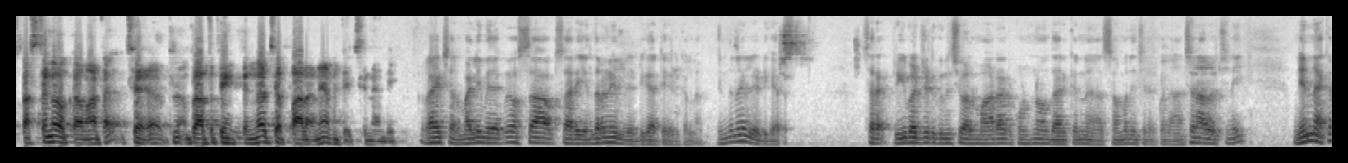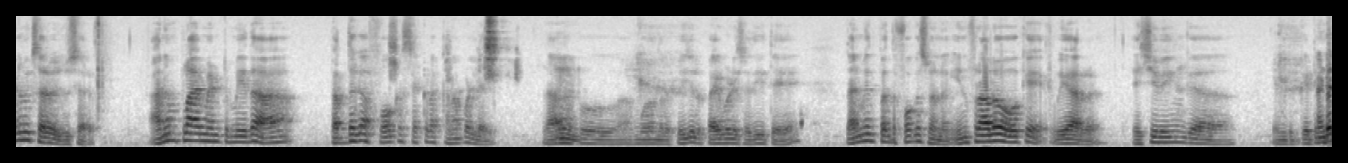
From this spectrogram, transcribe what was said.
స్పష్టంగా ఒక మాట ప్రాథమికంగా చెప్పాలని అనిపించిందండి. రైట్ సార్ మళ్ళీ మీ దగ్గర వస్తా ఒకసారి ఇంద్రనీల్ రెడ్డి గారి దగ్గరికి వెళ్ళాం ఇంద్రనీల్ రెడ్డి గారు సరే ప్రీ బడ్జెట్ గురించి వాళ్ళు మాట్లాడుకుంటున్నాం దానికన్నా సంబంధించిన కొన్ని అంచనాలు వచ్చినాయి. నిన్న ఎకనామిక్ సర్వే చూశారు. అన్ఎంప్లాయ్మెంట్ మీద పెద్దగా ఫోకస్ ఎక్కడ కనపడలేదు. దాదాపు మూడు వందల పేజీలు పైబడి చదివితే దాని మీద పెద్ద ఫోకస్ ఉన్నాం ఇన్ఫ్రాలో ఓకే వీఆర్ అచీవింగ్ అంటే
